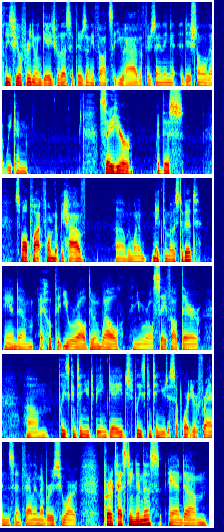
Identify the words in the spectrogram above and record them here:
please feel free to engage with us if there's any thoughts that you have, if there's anything additional that we can say here with this small platform that we have. Uh, we want to make the most of it. And um, I hope that you are all doing well and you are all safe out there. Um, please continue to be engaged. Please continue to support your friends and family members who are protesting in this. And, um,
